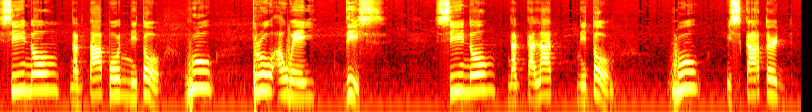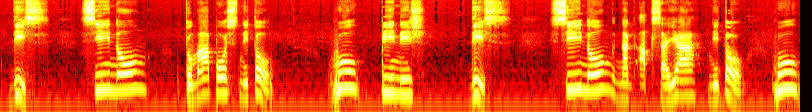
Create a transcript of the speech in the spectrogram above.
Sinong nagtapon nito? Who threw away this? Sinong nagkalat nito? Who scattered this? Sinong tumapos nito? Who finished this? Sinong nag-aksaya nito? Who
